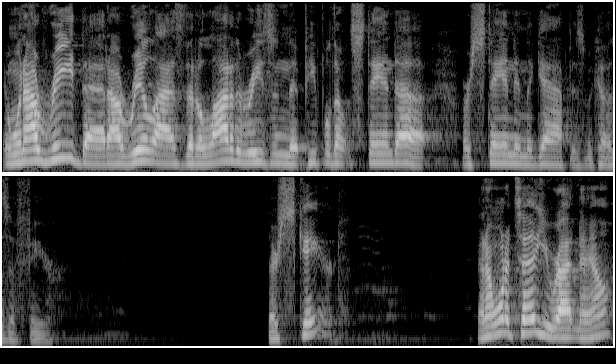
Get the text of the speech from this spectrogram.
And when I read that, I realize that a lot of the reason that people don't stand up or stand in the gap is because of fear. They're scared. And I want to tell you right now,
